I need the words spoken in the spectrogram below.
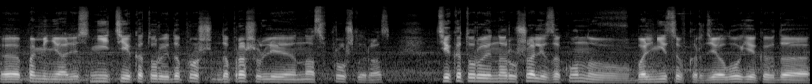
э, поменялись. Не те, которые допрош- допрашивали нас в прошлый раз. Те, которые нарушали закон в больнице, в кардиологии, когда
